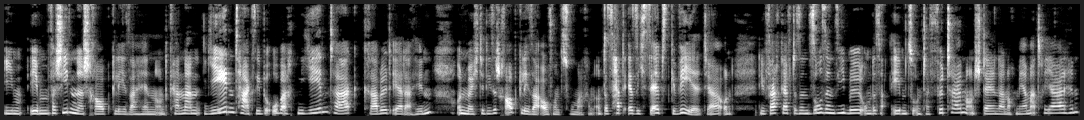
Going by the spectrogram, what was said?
ihm eben verschiedene Schraubgläser hin und kann dann jeden Tag, sie beobachten, jeden Tag krabbelt er dahin und möchte diese Schraubgläser auf und zu machen. Und das hat er sich selbst gewählt, ja. Und die Fachkräfte sind so sensibel, um das eben zu unterfüttern und stellen da noch mehr Material hin.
